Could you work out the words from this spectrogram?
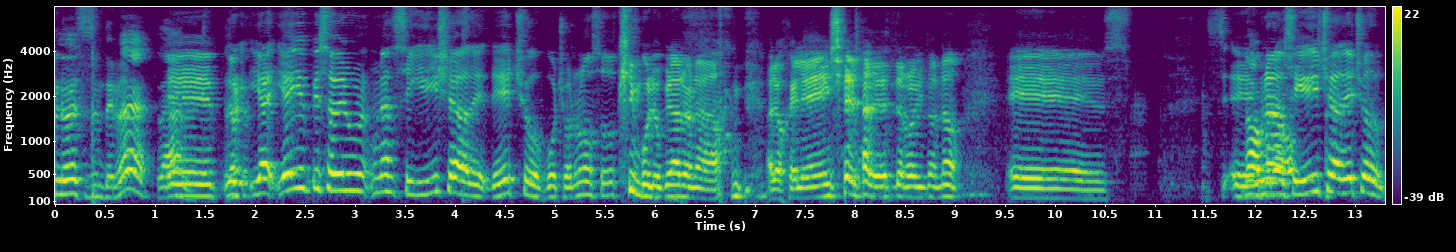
1969. Claro. Eh, lo y, a- y ahí empieza a haber un- una seguidilla de, de hechos bochornosos que involucraron a, a los Hell Angels, a los terroristas, no. Eh, eh, No, una pero- seguidilla de hechos,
